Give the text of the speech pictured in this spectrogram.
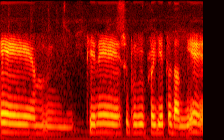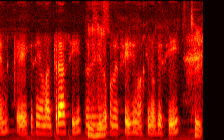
Eh, tiene su propio proyecto también que, que se llama Trasi, no sé si lo conocéis, imagino que sí. Sí.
